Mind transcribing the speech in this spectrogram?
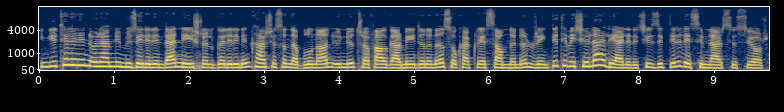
İngiltere'nin önemli müzelerinden National Gallery'nin karşısında bulunan ünlü Trafalgar Meydanı'nı sokak ressamlarının renkli tebeşirlerle yerlere çizdikleri resimler süslüyor.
